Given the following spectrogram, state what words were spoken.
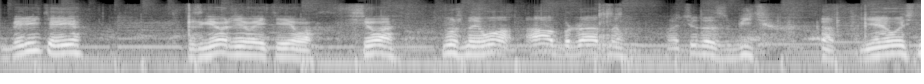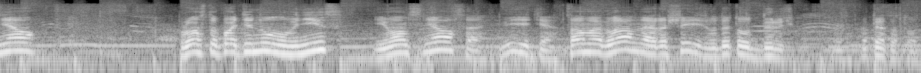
берите и сгердивайте его. Все, нужно его обратно отсюда сбить. Я его снял, просто потянул вниз, и он снялся. Видите? Самое главное расширить вот эту вот дырочку. Вот этот вот.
